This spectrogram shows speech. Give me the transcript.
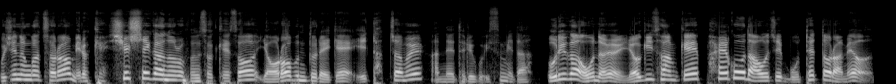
보시는 것처럼 이렇게 실시간으로 분석해서 여러분들에게 이 타점을 안내드리고 있습니다. 우리가 오늘 여기서 함께 팔고 나오지 못했더라면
